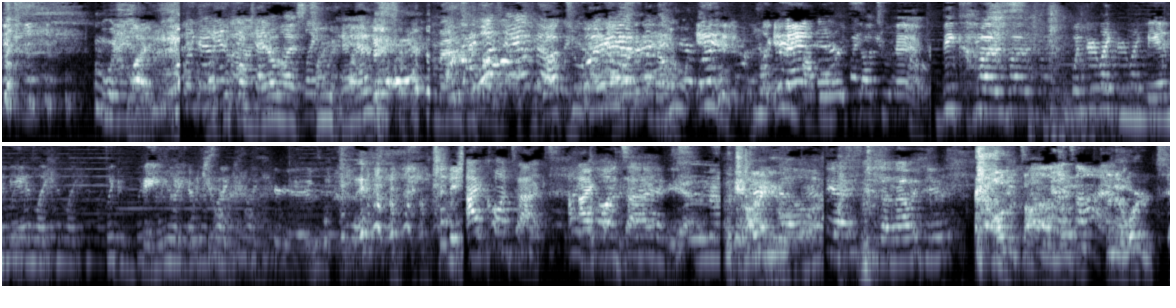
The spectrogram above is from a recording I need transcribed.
Like, Like, Like if a male has two hands? What You got two What hands? hand? You in. You Like in, my boy. It's not two hands. Because when they're like manly and like like like veiny, like I'm just like like here it is. Eye contact. Eye contact. Yeah. The triangle. You guys have done that with you? All the time. All the time. And it works.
